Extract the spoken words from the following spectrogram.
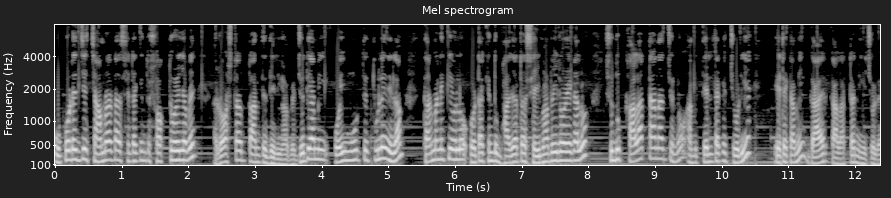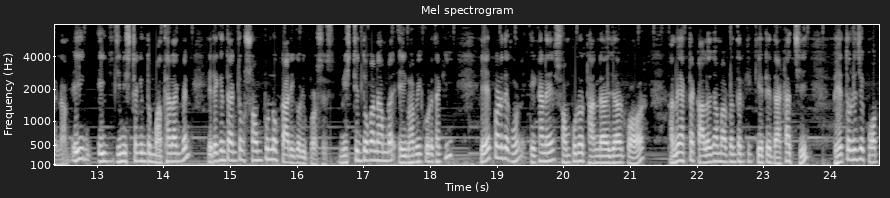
উপরের যে চামড়াটা, সেটা কিন্তু শক্ত হয়ে যাবে রসটা টানতে দেরি হবে। যদি আমি ওই মুহূর্তে তুলে নিলাম, তার মানে কি হলো? ওটা কিন্তু ভাজাটা সেইভাবেই রয়ে গেল। শুধু কালার টানার জন্য আমি তেলটাকে চড়িয়ে এটাকে আমি গায়ের কালারটা নিয়ে চলে এলাম। এই এই জিনিসটা কিন্তু মাথায় রাখবেন, এটা কিন্তু একদম সম্পূর্ণ কারিগরি প্রসেস মিষ্টির দোকানে আমরা এইভাবেই করে থাকি। এরপরে দেখুন, এখানে সম্পূর্ণ ঠান্ডা হয়ে যাওয়ার পর আমি একটা কালো জামা আপনাদেরকে কেটে দেখাচ্ছি। ভেতরে যে কত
